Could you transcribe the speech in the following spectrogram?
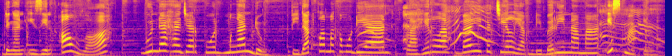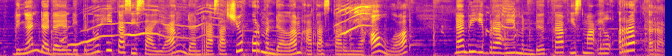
dengan izin Allah, Bunda Hajar pun mengandung tidak lama kemudian, lahirlah bayi kecil yang diberi nama Ismail. Dengan dada yang dipenuhi kasih sayang dan rasa syukur mendalam atas karunia Allah, Nabi Ibrahim mendekap Ismail erat-erat.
